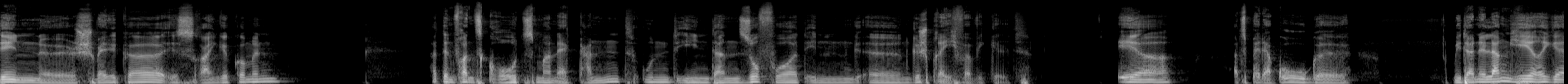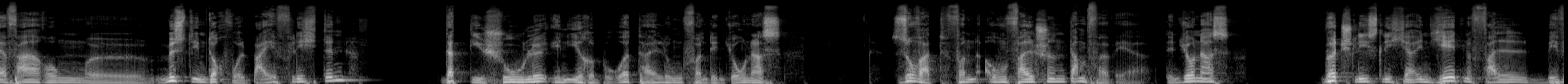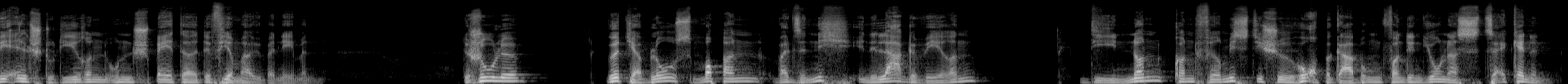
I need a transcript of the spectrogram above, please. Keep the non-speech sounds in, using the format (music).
Den äh, Schwelker ist reingekommen, hat den Franz Großmann erkannt und ihn dann sofort in äh, ein Gespräch verwickelt. Er als Pädagoge mit einer langjährigen Erfahrung äh, müsste ihm doch wohl beipflichten, dass die Schule in ihrer Beurteilung von den Jonas so wat von aufm falschen Dampfer wär. Denn Jonas wird schließlich ja in jedem Fall BWL studieren und später die Firma übernehmen. Die Schule wird ja bloß moppern, weil sie nicht in der Lage wären, die nonkonfirmistische Hochbegabung von den Jonas zu erkennen.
